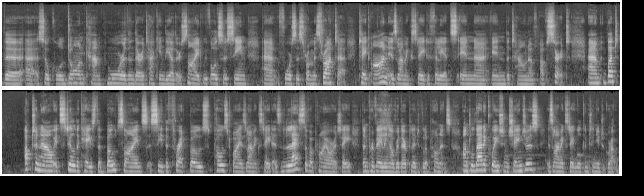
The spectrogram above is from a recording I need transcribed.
the uh, so-called Dawn camp more than they're attacking the other side. We've also seen uh, forces from Misrata take on Islamic State affiliates in uh, in the town of of Sirte. Um, but up to now, it's still the case that both sides see the threat posed by Islamic State as less of a priority than prevailing over their political opponents. Until that equation changes, Islamic State will continue to grow.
